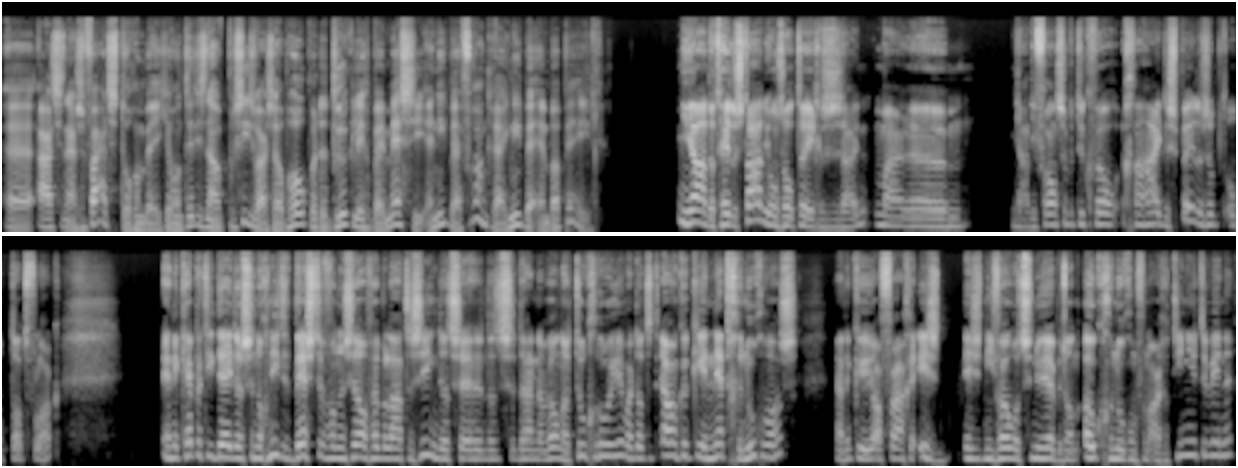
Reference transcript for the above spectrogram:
uh, aardse naar zijn vaartje toch een beetje. Want dit is nou precies waar ze op hopen. De druk ligt bij Messi en niet bij Frankrijk, niet bij Mbappé. Ja, dat hele stadion zal tegen ze zijn. Maar ehm, ja, die Fransen hebben natuurlijk wel gehaaide spelers op, op dat vlak. En ik heb het idee dat ze nog niet het beste van hunzelf hebben laten zien. Dat ze, dat ze daar wel naartoe groeien, maar dat het elke keer net genoeg was. Ja, dan kun je je afvragen, is, is het niveau wat ze nu hebben dan ook genoeg om van Argentinië te winnen?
